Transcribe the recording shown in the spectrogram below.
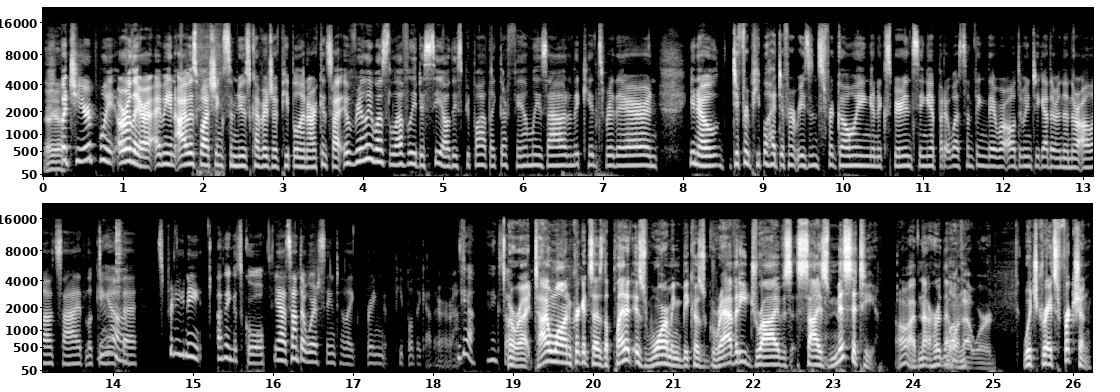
yeah, yeah. But to your point earlier, I mean, I was watching some news coverage of people in Arkansas. It really was lovely to see all these people had like their families out and the kids were there and you know, different people had different reasons for going and experiencing it, but it was something they were all doing together and then they're all outside looking at the It's pretty neat. I think it's cool. Yeah, it's not the worst thing to like bring people together around. Yeah, I think so. All right. Taiwan Cricket says the planet is warming because gravity drives seismicity. Oh, I've not heard that Love one. that word. Which creates friction.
